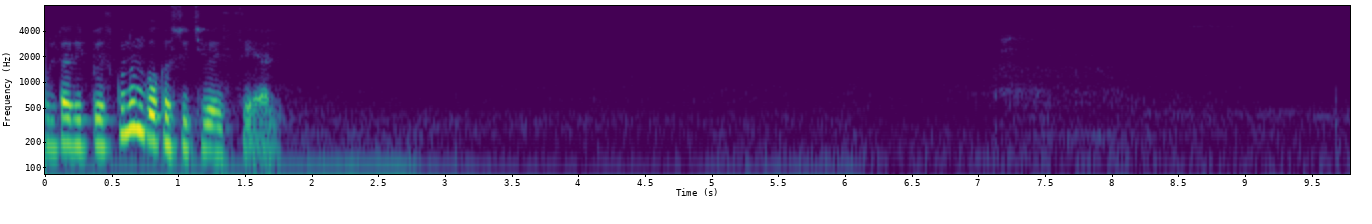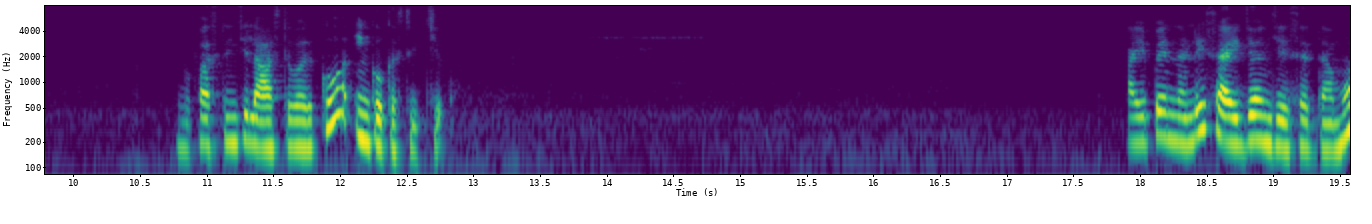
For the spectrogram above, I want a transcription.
ఉల్టా తిప్పేసుకుని ఇంకొక స్టిచ్ వేసేయాలి ఫస్ట్ నుంచి లాస్ట్ వరకు ఇంకొక స్టిచ్. అయిపోయిందండి సైడ్ జాయిన్ చేసేద్దాము.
